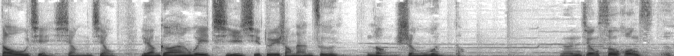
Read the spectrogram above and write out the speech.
刀剑相交，两个暗卫齐齐对上南泽宇，冷声问道：“南疆三皇子。”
